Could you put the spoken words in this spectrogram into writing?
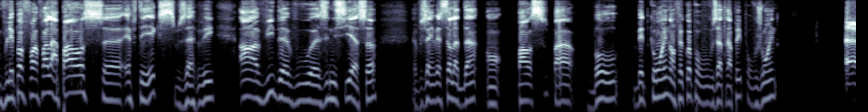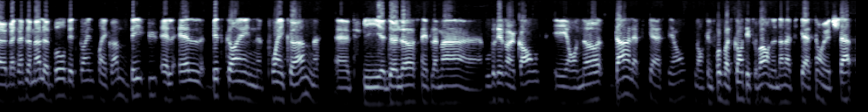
Vous voulez pas faire, la passe euh, FTX, vous avez envie de vous euh, initier à ça, vous investir là-dedans, on passe par Bull Bitcoin. On fait quoi pour vous attraper, pour vous joindre? Euh, ben, simplement le bullbitcoin.com, B-U-L-L bitcoin.com. Euh, puis de là, simplement euh, ouvrir un compte et on a dans l'application, donc une fois que votre compte est ouvert, on a dans l'application un chat.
